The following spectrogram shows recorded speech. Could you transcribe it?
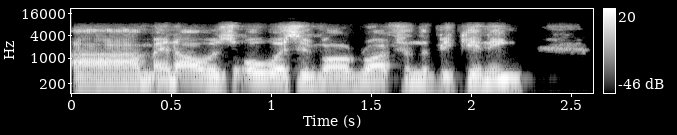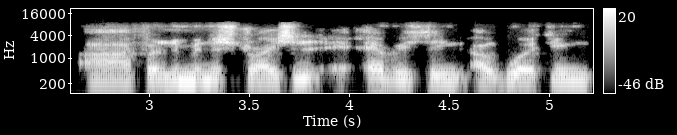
Um, and I was always involved right from the beginning uh, for administration, everything uh, working,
